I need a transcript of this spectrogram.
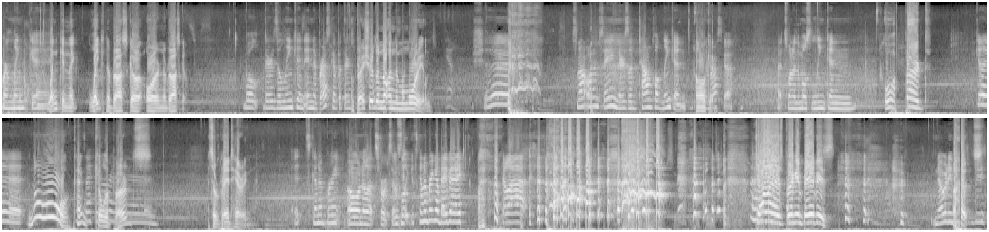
Or Lincoln. Lincoln, like like Nebraska or Nebraska. Well, there's a Lincoln in Nebraska, but there's. I'm pretty sure they're not in the memorial. Yeah. Shit. It's not what I'm saying. There's a town called Lincoln in Oh, okay. Nebraska. That's one of the most Lincoln. Oh, a bird! Kill it. No, can't kill the birds. It's a red herring. It's gonna bring. Oh no, that's storks. I was like, it's gonna bring a baby. Kill it. Kella is bringing babies. Nobody needs to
